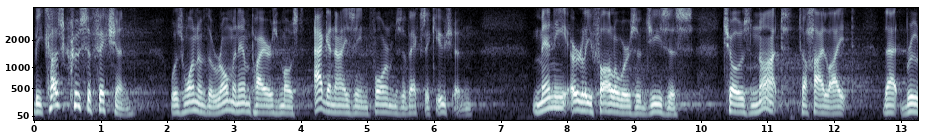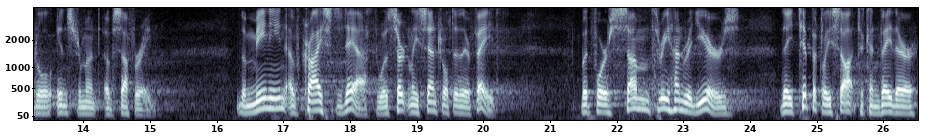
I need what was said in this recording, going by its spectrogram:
Because crucifixion was one of the Roman Empire's most agonizing forms of execution, many early followers of Jesus chose not to highlight that brutal instrument of suffering. The meaning of Christ's death was certainly central to their faith, but for some 300 years, they typically sought to convey their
